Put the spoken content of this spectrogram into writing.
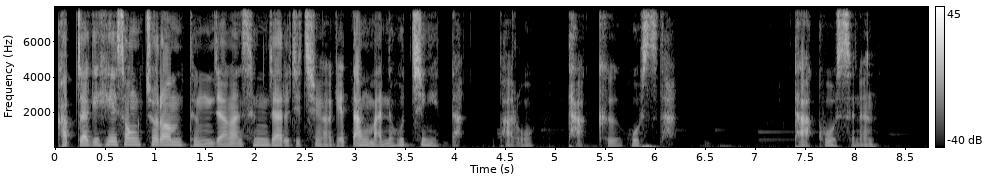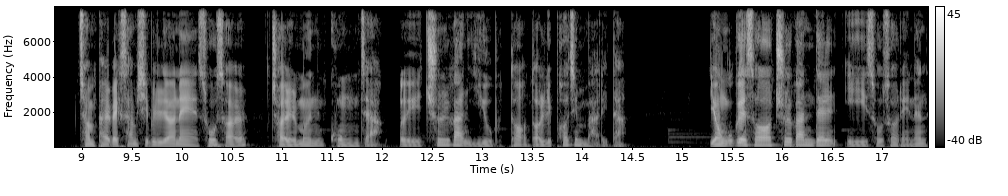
갑자기 혜성처럼 등장한 승자를 지칭하기에 딱 맞는 호칭이 있다. 바로 다크 호스다. 다크 호스는 1831년의 소설 젊은 공작의 출간 이후부터 널리 퍼진 말이다. 영국에서 출간된 이 소설에는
